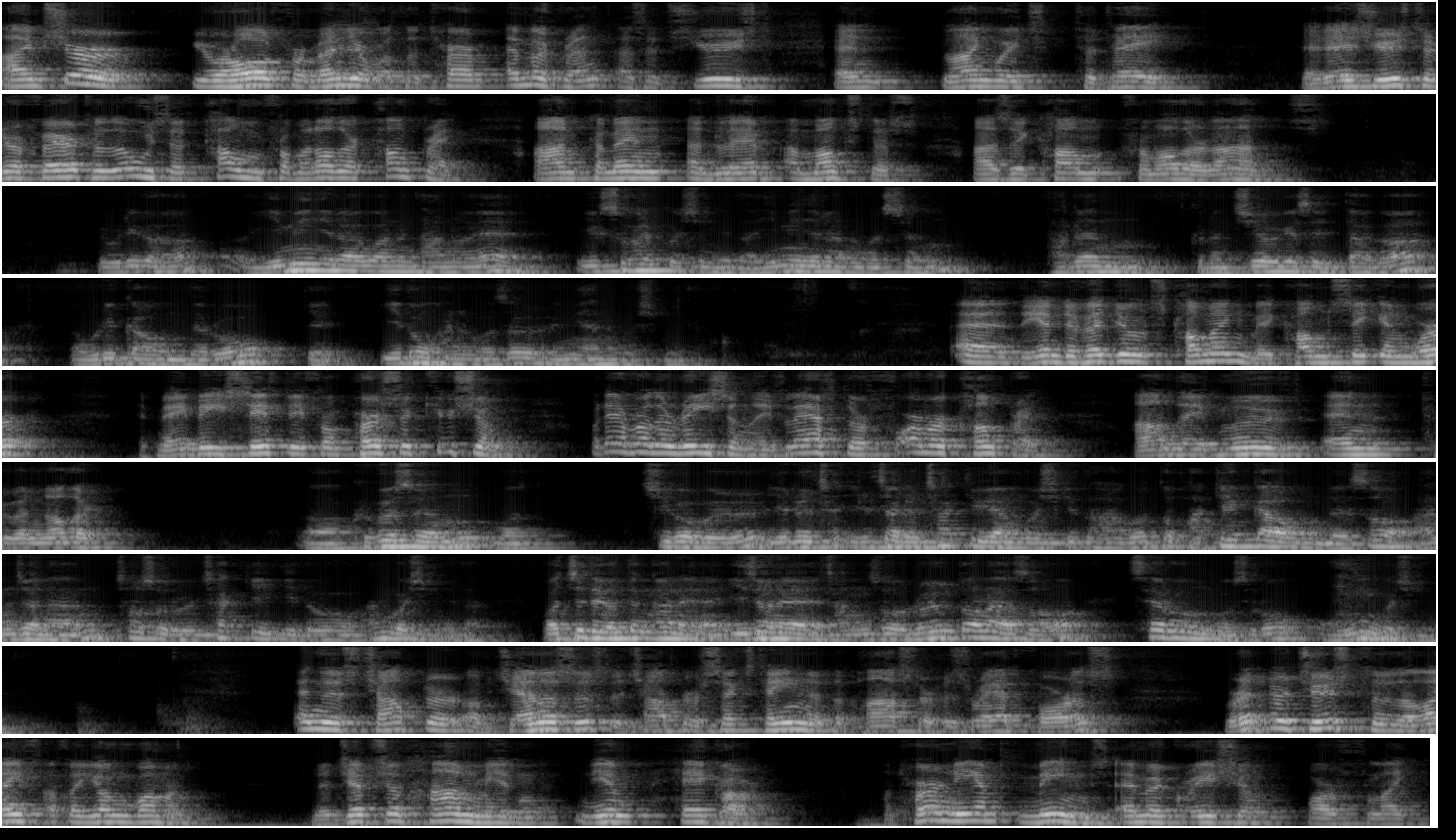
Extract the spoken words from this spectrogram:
I'm sure you are all familiar with the term immigrant as it's used in language today. It is used to refer to those that come from another country and come in and live amongst us as they come from other lands. 우리가 이민이라고 하는 단어에 익숙할 것입니다. 이민이라는 것은 다른 그런 지역에서 있다가 우리 가운데로 이렇게 이동하는 것을 의미하는 것입니다. Uh, the individuals coming may come seeking work. It may be safety from persecution. Whatever the reason, they've left their former country and they've moved into another. 어, 그것은 뭐 직업을 일을 차- 일자리를 찾기 위한 것이기도 하고 또 밖에 가운데서 안전한 처소를 찾기도 한 것입니다. 어찌 되었든 간에 이전의 장소를 떠나서 새로운 곳으로 옮긴 것입니다. In this chapter of Genesis, the chapter 16 that the pastor has read for us, we're introduced to the life of a young woman, an Egyptian handmaiden named Hagar. And her name means immigration or flight.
